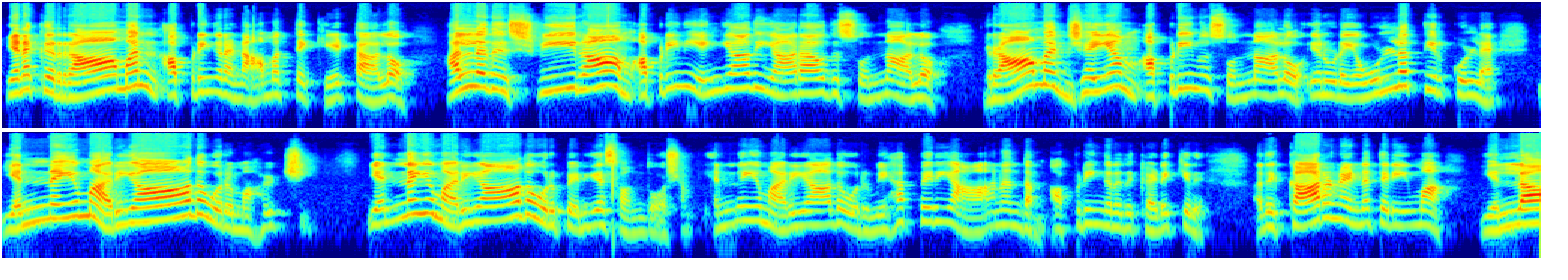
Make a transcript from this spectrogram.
எனக்கு ராமன் அப்படிங்கிற நாமத்தை கேட்டாலோ அல்லது ஸ்ரீராம் அப்படின்னு எங்கேயாவது யாராவது சொன்னாலோ ராம ஜெயம் அப்படின்னு சொன்னாலோ என்னுடைய உள்ளத்திற்குள்ள என்னையும் அறியாத ஒரு மகிழ்ச்சி. என்னையும் அறியாத ஒரு பெரிய சந்தோஷம் என்னையும் அறியாத ஒரு மிகப்பெரிய ஆனந்தம் அப்படிங்கிறது கிடைக்குது. அது காரணம் என்ன தெரியுமா? எல்லா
